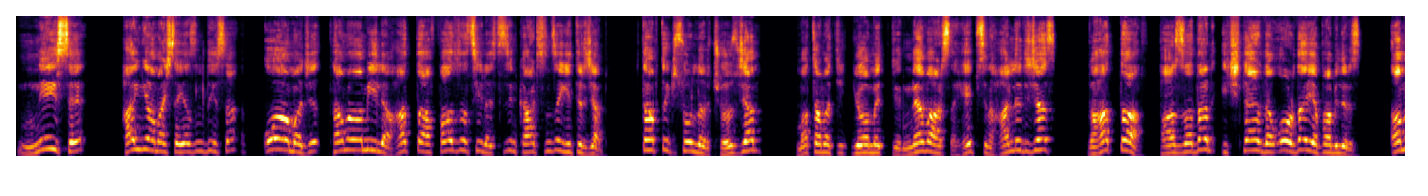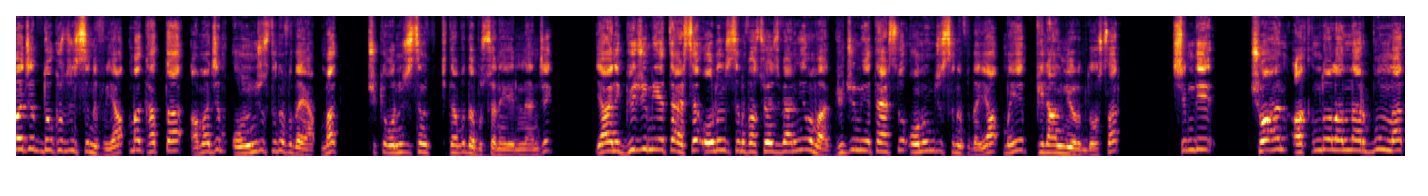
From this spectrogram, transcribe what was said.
neyse hangi amaçla yazıldıysa o amacı tamamıyla hatta fazlasıyla sizin karşınıza getireceğim. Kitaptaki soruları çözeceğim. Matematik, geometri ne varsa hepsini halledeceğiz ve hatta fazladan işler de orada yapabiliriz. Amacım 9. sınıfı yapmak hatta amacım 10. sınıfı da yapmak. Çünkü 10. sınıf kitabı da bu sene yayınlanacak. Yani gücüm yeterse 10. sınıfa söz vermiyorum ama gücüm yeterse 10. sınıfı da yapmayı planlıyorum dostlar. Şimdi şu an aklımda olanlar bunlar.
